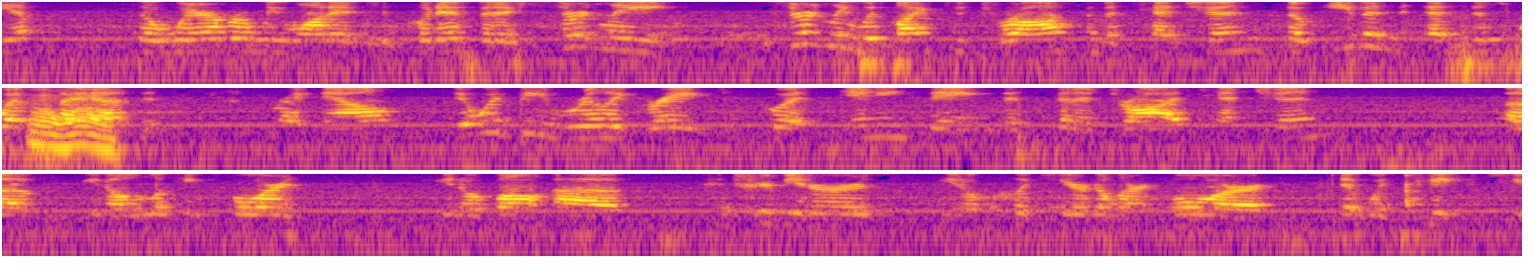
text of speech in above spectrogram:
yep. So wherever we wanted to put it, but I certainly, certainly would like to draw some attention. So even at this website wow. as it stands right now, it would be really great to put anything that's going to draw attention of you know looking for you know uh, contributors. You know, click here to learn more. That would take to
